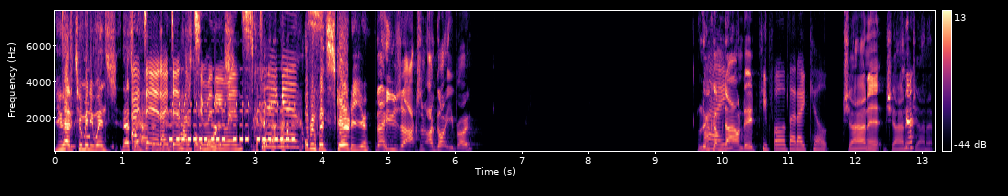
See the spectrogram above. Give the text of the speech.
You had too many wins. That's what I happened. did. I did have too don't many wins. Dang it. Everyone's scared of you. Better use the accent. I got you, bro. Luke, I'm down, dude. People that I killed. Janet, Janet, Janet.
